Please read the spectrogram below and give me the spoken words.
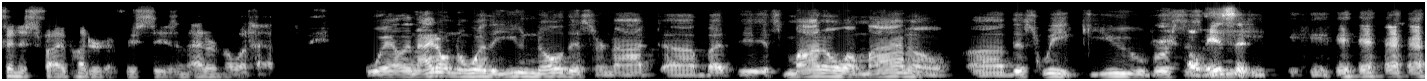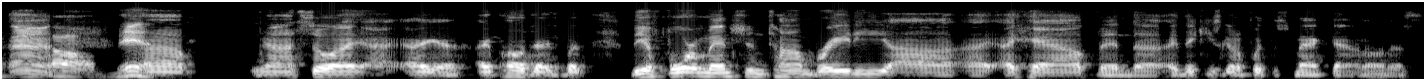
finish 500 every season. I don't know what happened. To me. Well, and I don't know whether you know this or not, uh, but it's mano a mano uh, this week. You versus oh, is me. it? oh man. Um, uh, so I I, I, uh, I, apologize, but the aforementioned Tom Brady, uh, I, I, have, and uh, I think he's going to put the smackdown on us.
